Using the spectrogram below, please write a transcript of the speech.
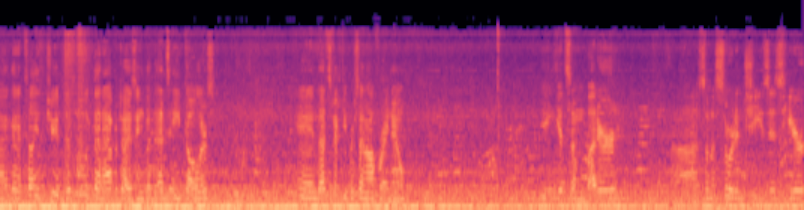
I gotta tell you the truth, it doesn't look that appetizing, but that's eight dollars, and that's fifty percent off right now. You can get some butter, uh, some assorted cheeses here.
